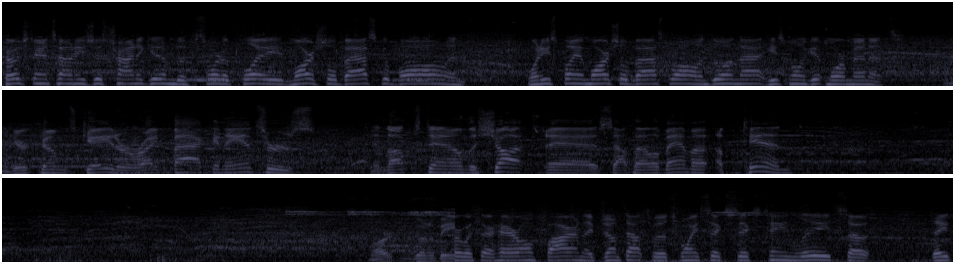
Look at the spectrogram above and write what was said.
Coach D'Antoni's just trying to get him to sort of play Marshall basketball, and when he's playing Marshall basketball and doing that, he's going to get more minutes. And here comes Gator right back and answers and knocks down the shot as South Alabama up 10. Martin going to be with their hair on fire and they've jumped out to a 26-16 lead. So they've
